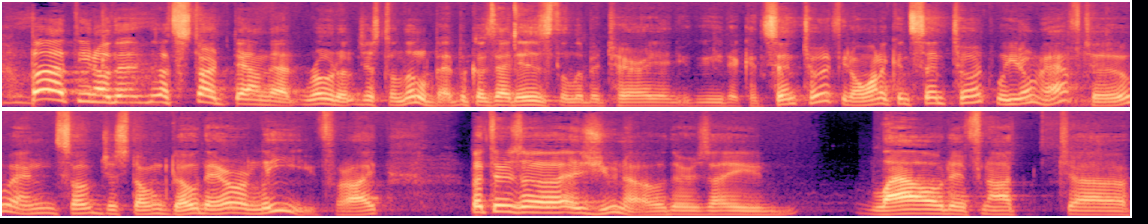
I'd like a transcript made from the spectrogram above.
but, you know, the, let's start down that road just a little bit because that is the libertarian. You either consent to it. If you don't want to consent to it, well, you don't have to. And so just don't go there or leave, right? But there's a, as you know, there's a loud, if not, uh,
